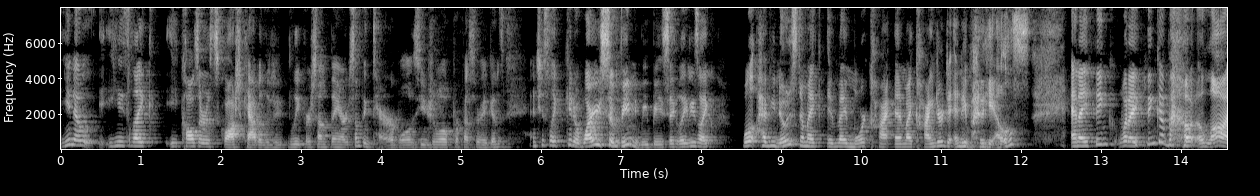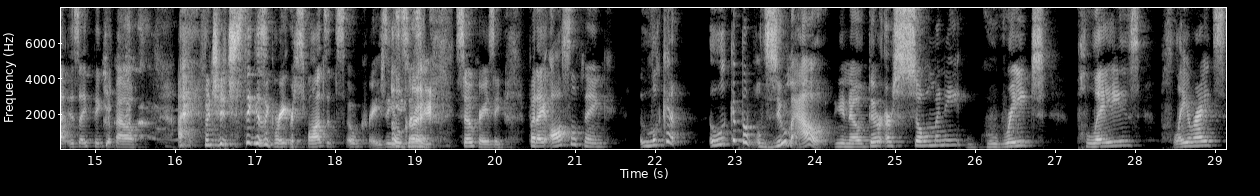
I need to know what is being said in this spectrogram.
you know, he's like, he calls her a squash cabinet leaf or something, or something terrible as usual, Professor Higgins. And she's like, you know, why are you so mean to me, basically? And he's like, well, have you noticed, am I, am I more kind, am I kinder to anybody else? And I think what I think about a lot is I think about, which I just think is a great response. It's so crazy. So, so great. So crazy. But I also think, look at, look at the, zoom out, you know, there are so many great plays playwrights,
